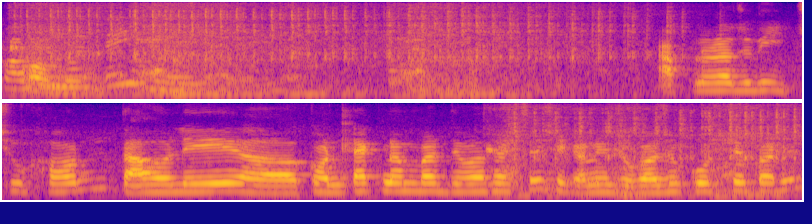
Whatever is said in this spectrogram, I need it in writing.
কমের কম। মধ্যেই হয়ে যাবে। আপনারা যদি ইচ্ছুক হন তাহলে কন্ট্যাক্ট নাম্বার দেওয়া থাকছে সেখানে যোগাযোগ করতে পারেন।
